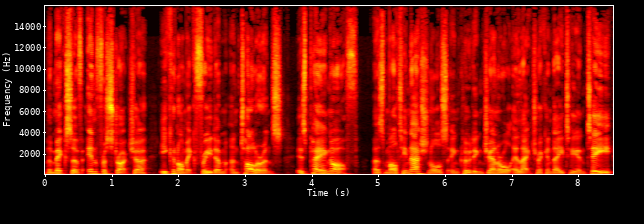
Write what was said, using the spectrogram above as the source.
The mix of infrastructure, economic freedom, and tolerance is paying off as multinationals including General Electric and AT&T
